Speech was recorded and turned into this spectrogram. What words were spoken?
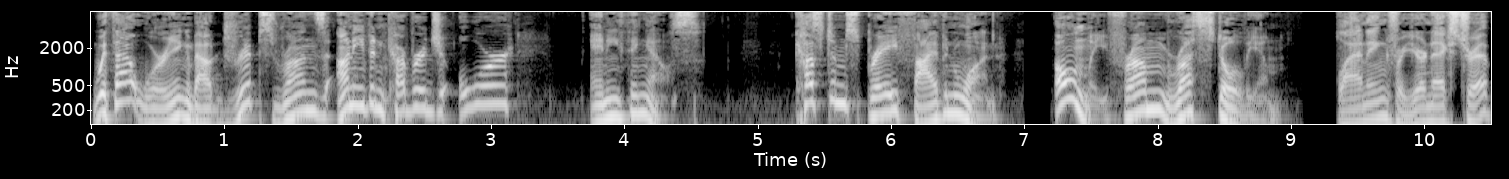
without worrying about drips, runs, uneven coverage, or anything else. Custom Spray 5 in 1. Only from Rust Planning for your next trip?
